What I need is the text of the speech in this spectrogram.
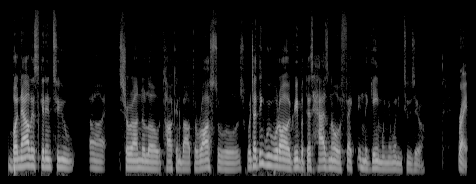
but now let's get into uh Cherundolo talking about the roster rules, which I think we would all agree, but this has no effect in the game when you're winning 2-0. Right.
